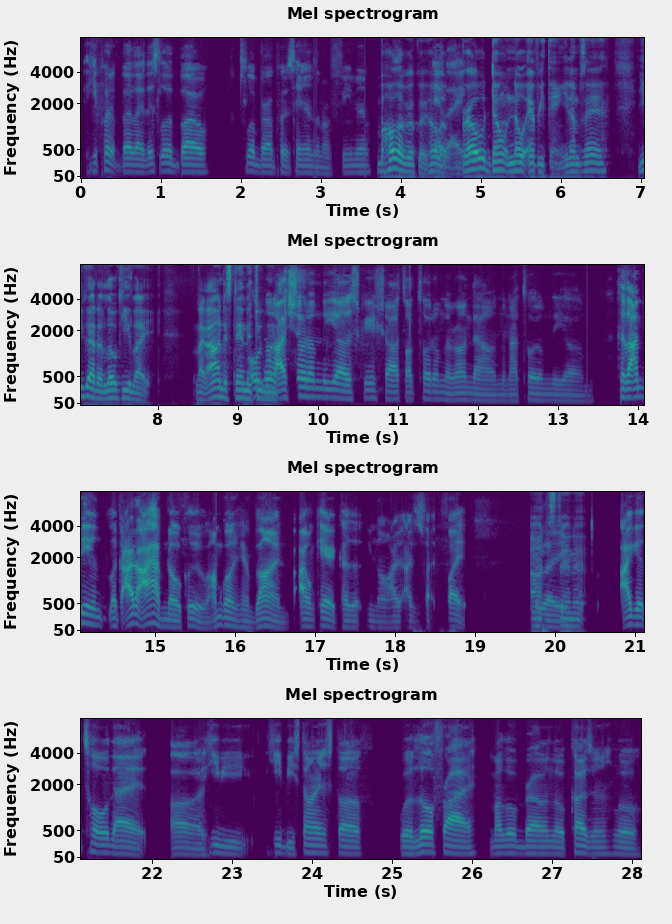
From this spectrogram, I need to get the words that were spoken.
he put it, but like this little bro, little bro put his hands on a female. But hold up real quick. Hold Yeah, up. like- Bro don't know everything. You know what I'm saying? You gotta low key like like I understand that Oh you no, no, I showed him the uh, screenshots. I told him the rundown, and I told him the um, cause I'm being like I, don't I have no clue. I'm going here blind. I don't care, cause you know I, I just fight fight. I like, understand that. I get told that uh he be he be starting stuff with Lil Fry, my little bro and little cousin, little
